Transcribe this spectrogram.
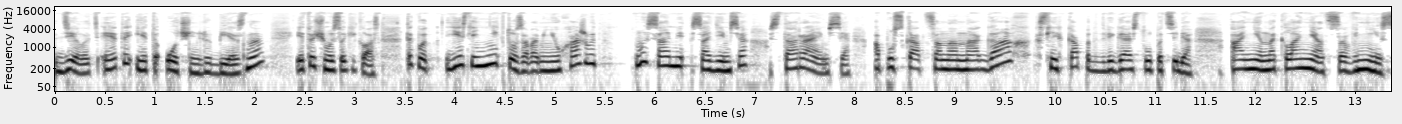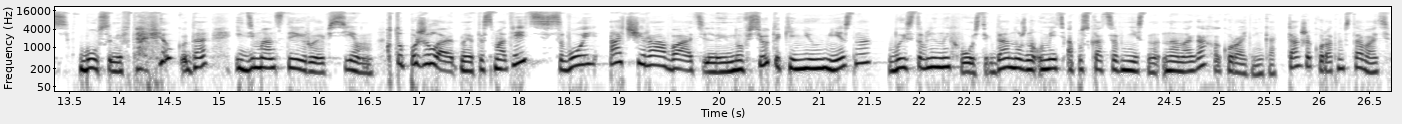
делать это, и это очень любезно, и это очень высокий класс. Так вот, если никто за вами не ухаживает, мы сами садимся, стараемся опускаться на ногах, слегка пододвигая стул под себя, а не наклоняться вниз бусами в тарелку, да, и демонстрируя всем, кто пожелает на это смотреть, свой очаровательный, но все таки неуместно выставленный хвостик, да, нужно уметь опускаться вниз на, на ногах аккуратненько, также аккуратно вставать.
